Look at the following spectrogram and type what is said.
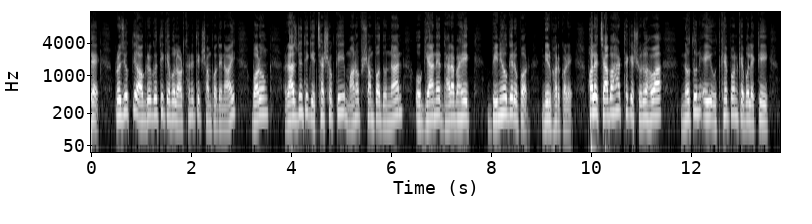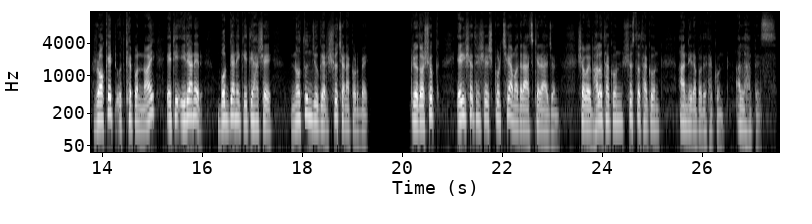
যে প্রযুক্তি অগ্রগতি কেবল অর্থনৈতিক সম্পদে নয়, বরং রাজনৈতিক ইচ্ছাশক্তি, মানব সম্পদ উন্নয়ন ও জ্ঞানের ধারাবাহিক বিনিয়োগের উপর নির্ভর করে। ফলে চাবাহার থেকে শুরু হওয়া নতুন এই উৎক্ষেপণ কেবল একটি রকেট উৎক্ষেপণ নয়, এটি ইরানের বৈজ্ঞানিক ইতিহাসে নতুন যুগের সূচনা করবে। প্রিয় দর্শক, এরই সাথে শেষ করছে আমাদের আজকের আয়োজন। সবাই ভালো থাকুন, সুস্থ থাকুন আর নিরাপদে থাকুন। আল্লাহ হাফেজ।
